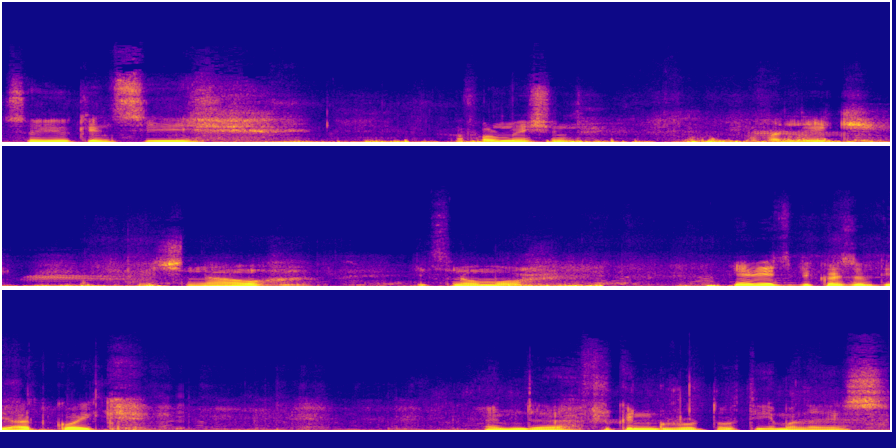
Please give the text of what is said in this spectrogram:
So you can see a formation of a lake, which now it's no more. Maybe it's because of the earthquake and uh, frequent growth of the Himalayas.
